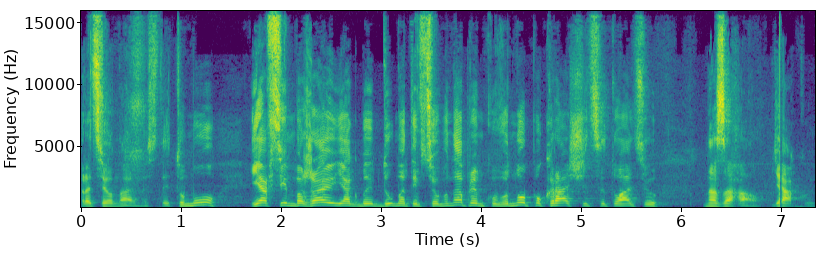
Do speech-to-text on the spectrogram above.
раціональностей. Тому я всім бажаю, якби думати в цьому напрямку, воно покращить ситуацію на загал. Дякую.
